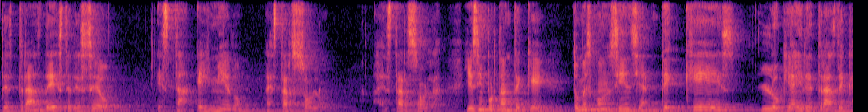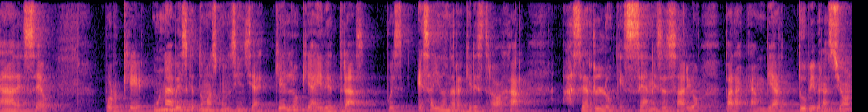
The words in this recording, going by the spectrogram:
detrás de este deseo está el miedo a estar solo, a estar sola. Y es importante que tomes conciencia de qué es lo que hay detrás de cada deseo. Porque una vez que tomas conciencia de qué es lo que hay detrás, pues es ahí donde requieres trabajar, hacer lo que sea necesario para cambiar tu vibración,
